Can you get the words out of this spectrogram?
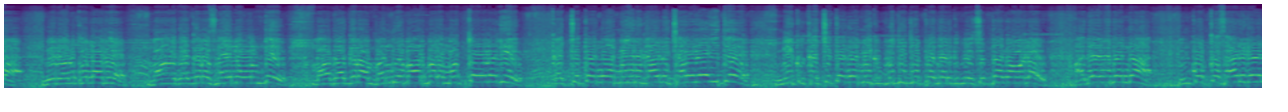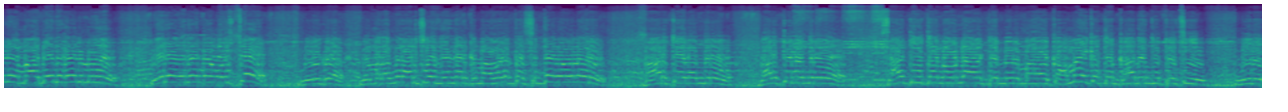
రా. మీరు అనుకున్నారు మా దగ్గర సైన్యం ఉంది మా దగ్గర మంది మార్పాల మొత్తం ఉన్నది. ఖచ్చితంగా మీరు కానీ చదవగలిగితే మీకు ఖచ్చితంగా మీకు బుద్ధి చెప్పేదానికి మీరు సిద్ధంగా ఉన్నాం. అదే విధంగా ఇంకొకసారి కానీ మా మీద కానీ మీరు వేరే విధంగా వస్తే మీకు మిమ్మల్ని అందరూ అడిచివేసేదానికి మా వాళ్ళంతా సిద్ధంగా ఉన్నారు. భారతీయులందరూ భారతీయులందరూ శాంతియుతంగా ఉన్నామంటే మీరు మా యొక్క అమాయకత్వం కాదని చెప్పేసి మీరు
